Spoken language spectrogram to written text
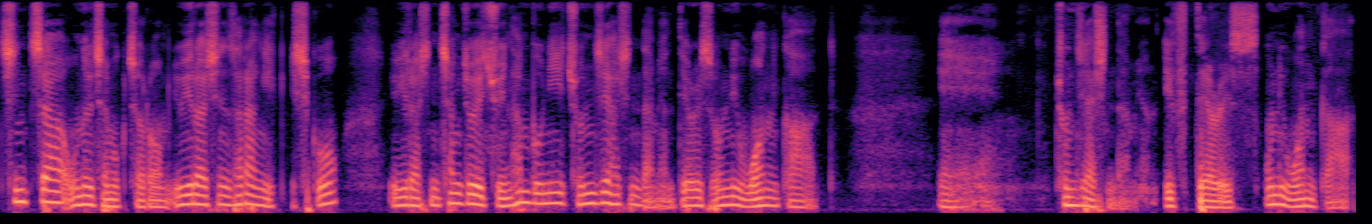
진짜 오늘 제목처럼 유일하신 사랑이시고 유일하신 창조의 주인 한 분이 존재하신다면 there is only one God 예, 존재하신다면 if there is only one God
